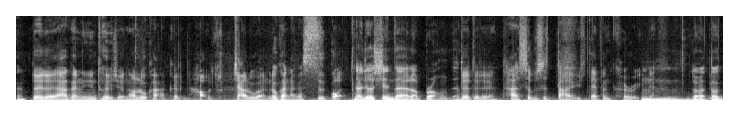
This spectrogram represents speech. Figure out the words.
了，对对，他可能已经退休，然后卢卡可能好加入了，卢卡拿个四冠。那就现在的 LeBron 这样，对对对，他是不是大于 Stephen Curry？嗯，对啊，都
